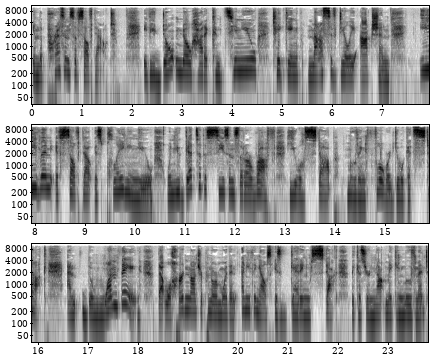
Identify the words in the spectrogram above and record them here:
in the presence of self doubt, if you don't know how to continue taking massive daily action even if self doubt is plaguing you, when you get to the seasons that are rough, you will stop moving forward. You will get stuck. And the one thing that will hurt an entrepreneur more than anything else is getting stuck because you're not making movement,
